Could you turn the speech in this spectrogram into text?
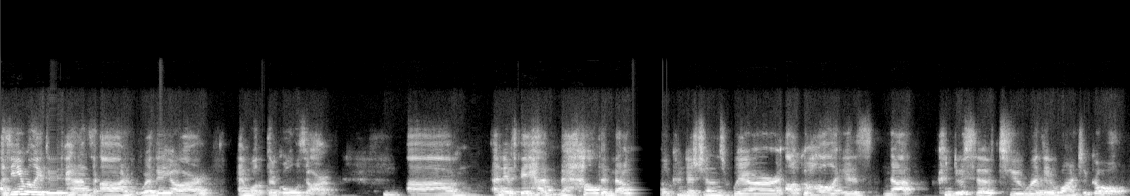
I think it really depends on where they are and what their goals are. Um, and if they have health and medical conditions where alcohol is not conducive to where they want to go.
